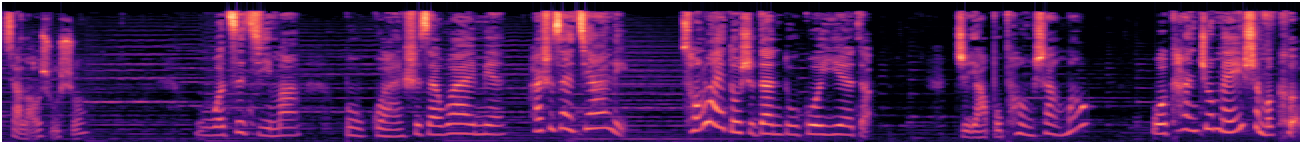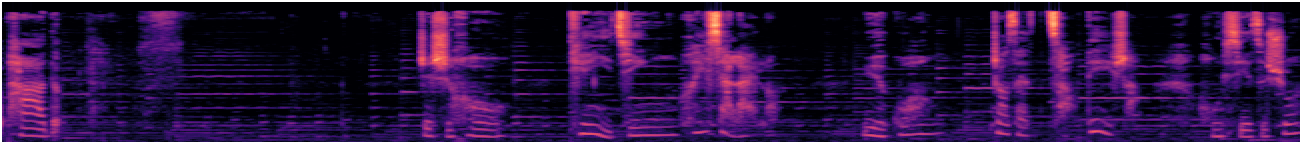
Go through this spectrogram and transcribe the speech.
小老鼠说：“我自己嘛，不管是在外面还是在家里，从来都是单独过夜的。只要不碰上猫。”我看就没什么可怕的。这时候，天已经黑下来了，月光照在草地上。红鞋子说：“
